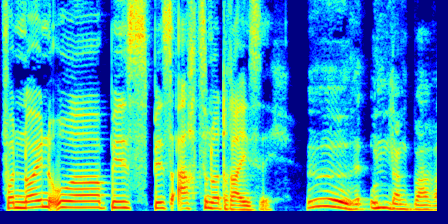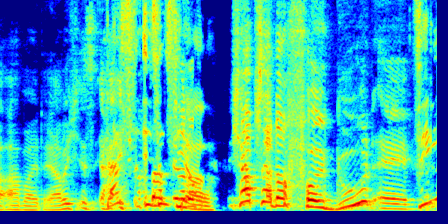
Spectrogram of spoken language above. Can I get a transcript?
von 9 Uhr bis, bis 18.30 Uhr. Äh, undankbare Arbeit, ey. Aber ich, ist, das ich, ist es ja. Doch, ich hab's ja doch voll gut, ey. Siehst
